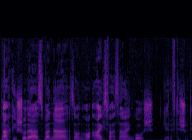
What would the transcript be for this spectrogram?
تحقیق شده است و نه از آنها عکس و اثر انگوش گرفته شده.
